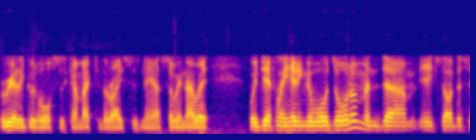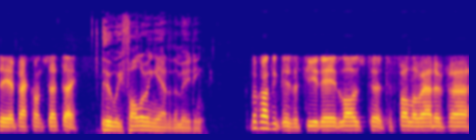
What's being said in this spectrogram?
really good horses come back to the races now. So we know we're we're definitely heading towards autumn, and um, yeah, excited to see her back on Saturday. Who are we following out of the meeting? Look, I think there's a few there, Loz, to, to follow out of uh,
